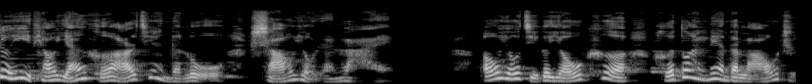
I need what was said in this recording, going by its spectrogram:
这一条沿河而建的路，少有人来，偶有几个游客和锻炼的老者。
